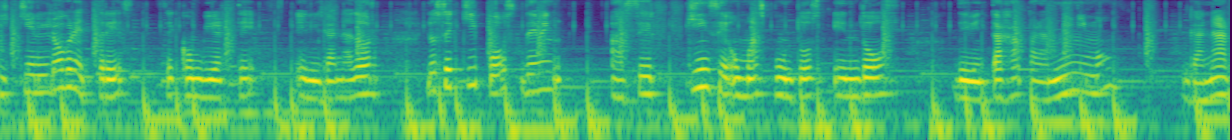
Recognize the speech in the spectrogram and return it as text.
y quien logre 3 se convierte en el ganador. Los equipos deben hacer 15 o más puntos en 2 de ventaja para mínimo ganar.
